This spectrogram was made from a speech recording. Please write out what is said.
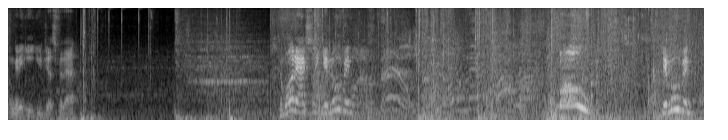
I'm gonna eat you just for that. Come on, Ashley, get moving! Move! Get moving!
